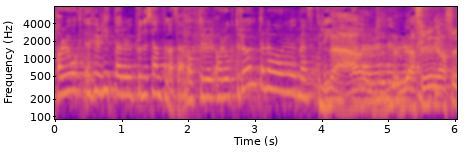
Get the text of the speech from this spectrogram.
Har du åkt, hur hittar du producenterna sen? Du, har du åkt runt eller har du mest ringt? Nej, alltså, alltså,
